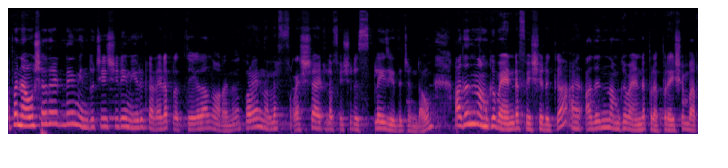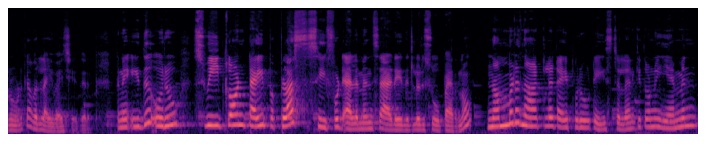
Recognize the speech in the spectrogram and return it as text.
അപ്പോൾ നൗഷാദേട്ടന്റെയും ഇന്ദു ചേച്ചിയുടെയും ഈ ഒരു കടയുടെ പ്രത്യേകത എന്ന് പറയുന്നത് കുറേ നല്ല ഫ്രഷ് ആയിട്ടുള്ള ഫിഷ് ഡിസ്പ്ലേ ചെയ്തിട്ടുണ്ടാവും. അതിൽ നമുക്ക് വേണ്ട ഫിഷ് എടുക്കുക. അതിൽ നമുക്ക് വേണ്ട പ്രിപ്പറേഷൻ പറഞ്ഞു കൊടുക്കുക. അവർ ലൈവായി ചെയ്തുതരും. പിന്നെ ഇത് ഒരു sweet corn type plus sea food elements add ചെയ്തിട്ടുള്ള ഒരു സൂപ്പായിരുന്നു നമ്മുടെ നാട്ടിലെ ടൈപ്പ് ഒരു ടേസ്റ്റ് അല്ല. എനിക്ക് തോന്നുന്നു യമൻ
